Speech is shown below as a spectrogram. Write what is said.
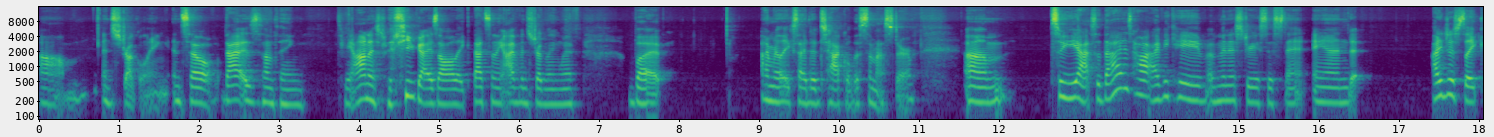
um, and struggling. And so that is something, to be honest with you guys all, like that's something I've been struggling with, but I'm really excited to tackle this semester. Um, so yeah, so that is how I became a ministry assistant, and I just like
